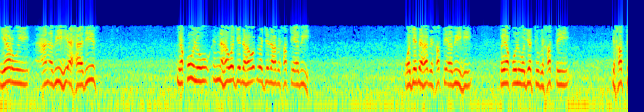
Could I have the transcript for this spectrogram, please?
يروي عن أبيه أحاديث يقول إنها وجدها وجدها بخط أبيه وجدها بخط أبيه فيقول وجدت بخط بخط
